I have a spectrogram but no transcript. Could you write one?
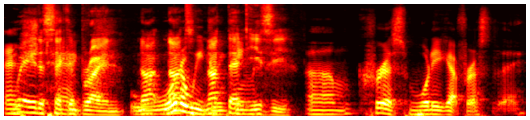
Hashtag. Wait a second, Brian. Not, what not, are we not drinking? that easy. Um, Chris, what do you got for us today?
